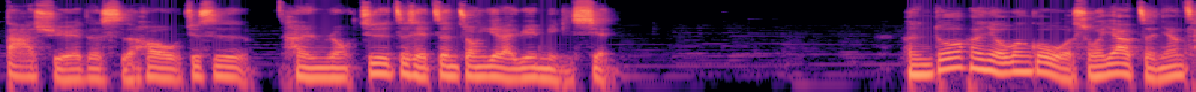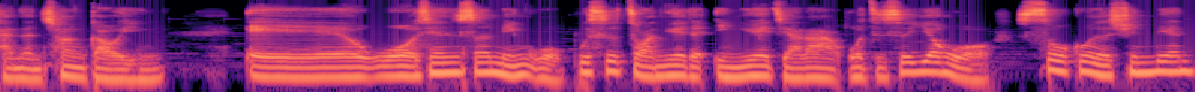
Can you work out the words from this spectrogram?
大学的时候，就是很容，就是这些症状越来越明显。很多朋友问过我说，要怎样才能唱高音？诶，我先声明，我不是专业的音乐家啦，我只是用我受过的训练。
